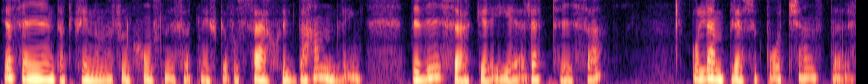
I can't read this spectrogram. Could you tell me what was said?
Jag säger inte att kvinnor med funktionsnedsättning ska få särskild behandling. Det vi söker är rättvisa och lämpliga supporttjänster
